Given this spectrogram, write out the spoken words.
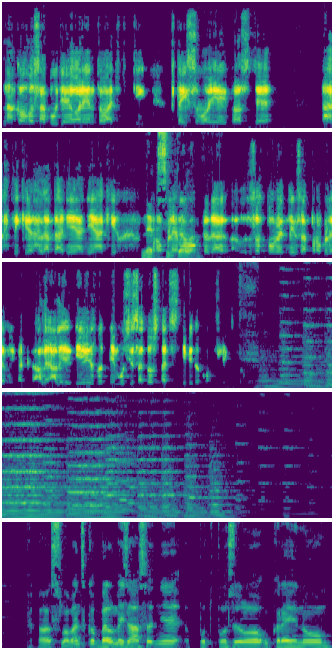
na koho sa bude orientovať v tej svojej proste taktike hľadania nejakých problémov, teda zodpovedných za problémy. Tak, ale, ale nevyhnutne musí sa dostať s nimi do konfliktu. Slovensko velmi zásadně podpořilo Ukrajinu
